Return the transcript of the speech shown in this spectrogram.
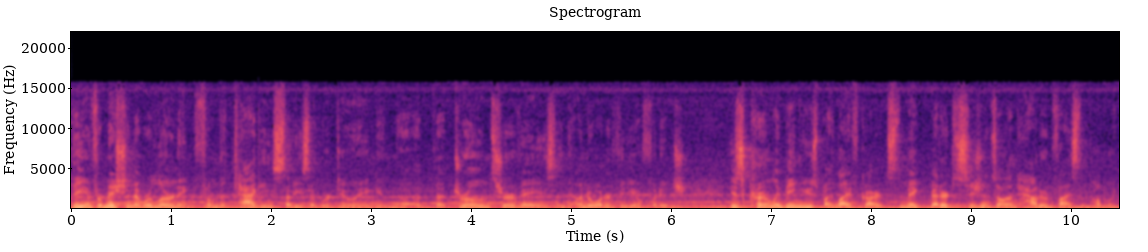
The information that we're learning from the tagging studies that we're doing and the, the, drone surveys and the underwater video footage is currently being used by lifeguards to make better decisions on how to advise the public.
